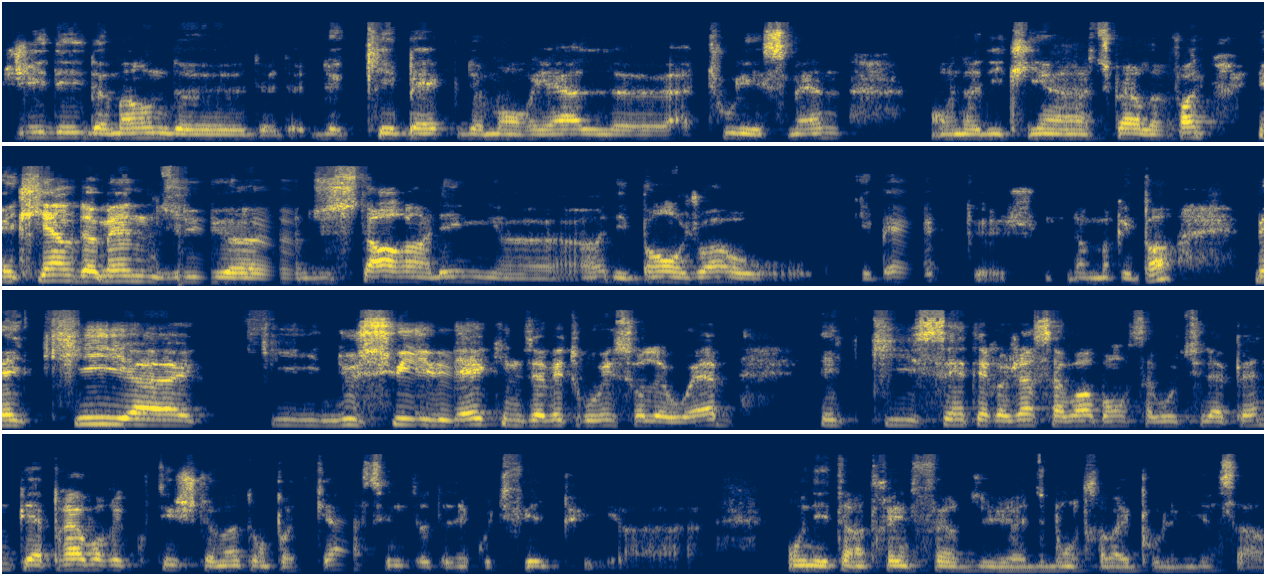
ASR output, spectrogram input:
J'ai des demandes de, Québec, de Montréal euh, à tous les semaines. On a des clients super le fun. Un client dans le domaine du, store en ligne, des bons joueurs au, Québec, que je nommerai pas, mais qui, euh, qui nous suivait, qui nous avait trouvé sur le web et qui s'interrogeait à savoir, bon, ça vaut-il la peine? Puis après avoir écouté justement ton podcast, il nous a donné un coup de fil, puis euh, on est en train de faire du, bon travail pour lui, ça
